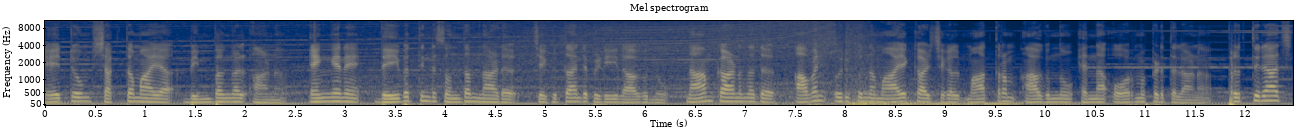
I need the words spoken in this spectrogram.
ഏറ്റവും ശക്തമായ ബിംബങ്ങൾ ആണ്. എങ്ങനെ ദൈവത്തിന്റെ സ്വന്തം നാട് ചെകുത്താന്റെ പിടിയിലാകുന്നു? നാം കാണുന്നത് അവൻ ഒരുക്കുന്ന മായക്കാഴ്ചകൾ മാത്രം ആകുന്നു എന്ന ഓർമ്മപ്പെടുത്തലാണ്. പൃഥ്വിരാജ്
